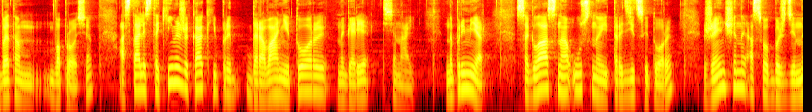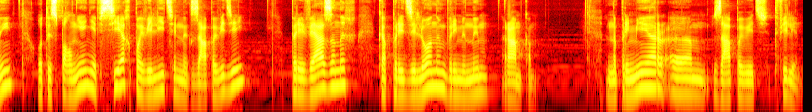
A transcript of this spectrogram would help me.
в этом вопросе остались такими же, как и при даровании Торы на горе Синай. Например, согласно устной традиции Торы, женщины освобождены от исполнения всех повелительных заповедей, привязанных к определенным временным рамкам. Например, эм, заповедь Тфилин.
